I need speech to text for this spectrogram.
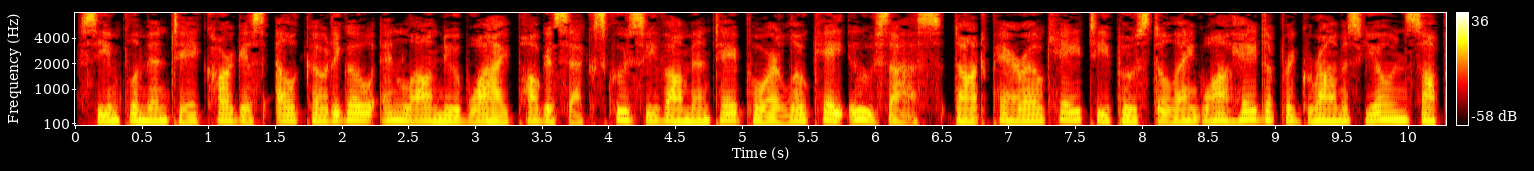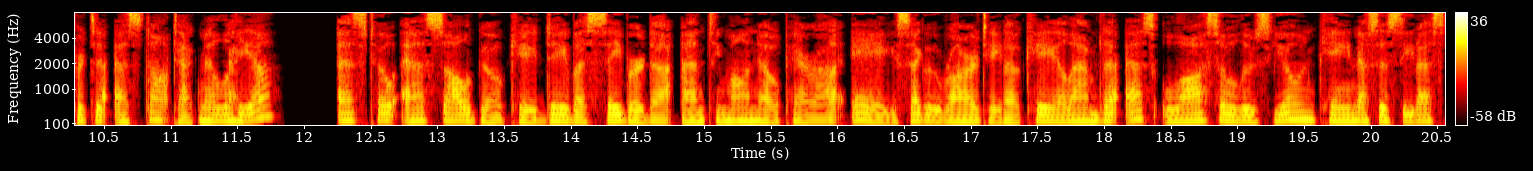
Simplemente cargas el código en la nube y pagas exclusivamente por lo que usas. Pero ¿qué tipos de lenguaje de programación soporta esta tecnología? Esto es algo que debes saber de antemano para asegurarte de que Lambda es la solución que necesitas.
